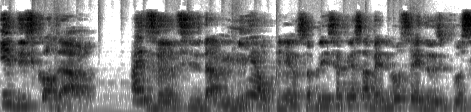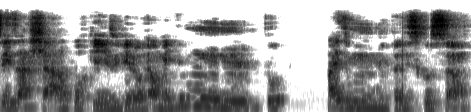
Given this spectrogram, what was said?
e discordavam. Mas antes de dar minha opinião sobre isso, eu queria saber de vocês dois o que vocês acharam, porque isso gerou realmente muito, mas muita discussão.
